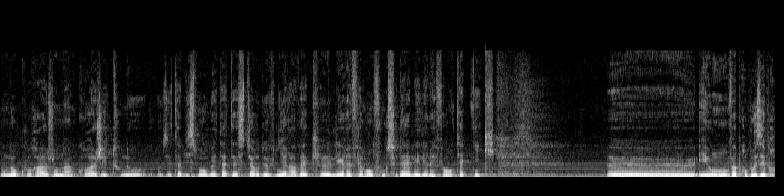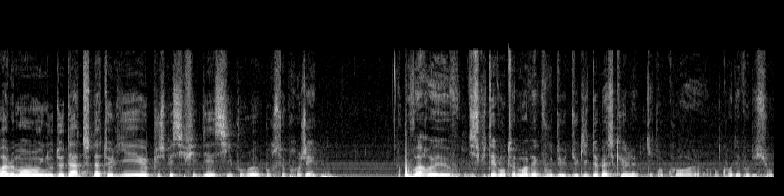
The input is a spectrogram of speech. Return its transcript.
On, encourage, on a encouragé tous nos établissements bêta-testeurs de venir avec les référents fonctionnels et les référents techniques. Euh, et on va proposer probablement une ou deux dates d'ateliers euh, plus spécifiques DSI pour, euh, pour ce projet. Pouvoir discuter éventuellement avec vous du, guide de bascule qui est en cours, en cours d'évolution.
